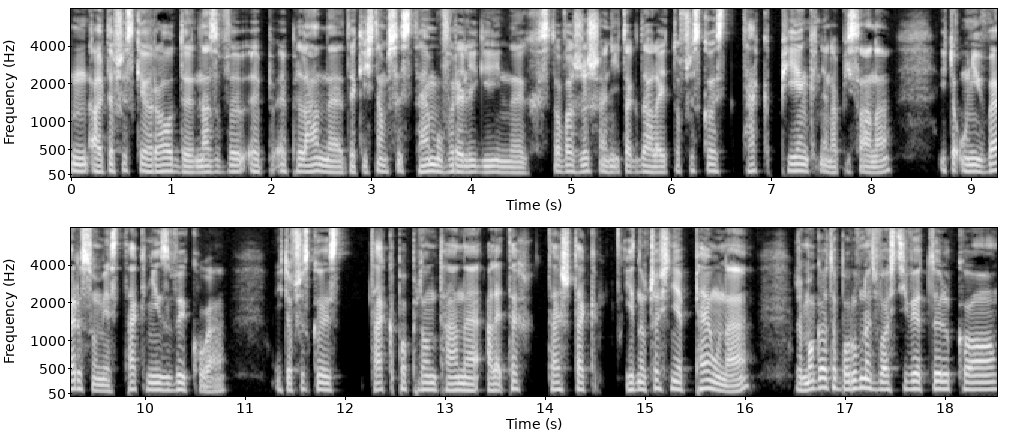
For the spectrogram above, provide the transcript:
mm, ale te wszystkie rody, nazwy e, e, planet, jakichś tam systemów religijnych, stowarzyszeń i tak dalej, to wszystko jest tak pięknie napisane i to uniwersum jest tak niezwykłe i to wszystko jest tak poplątane, ale też, też tak jednocześnie pełne, że mogę to porównać właściwie tylko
